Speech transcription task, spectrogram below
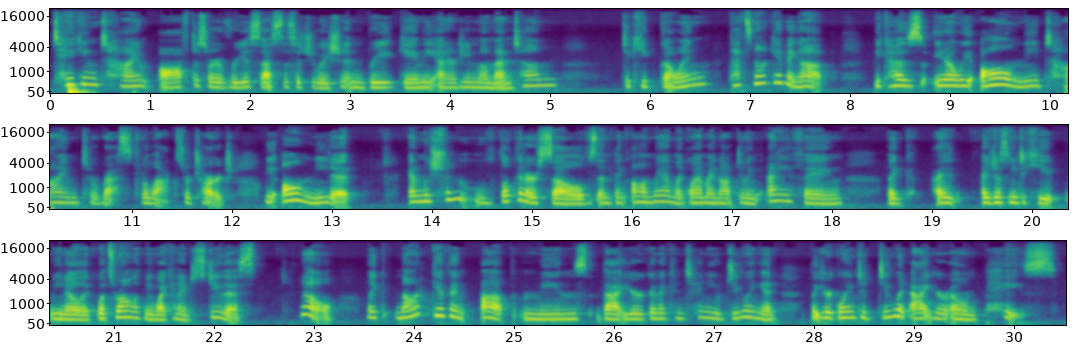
Taking time off to sort of reassess the situation and regain the energy and momentum to keep going, that's not giving up. Because, you know, we all need time to rest, relax, recharge. We all need it. And we shouldn't look at ourselves and think, oh man, like, why am I not doing anything? Like, I, I just need to keep, you know, like, what's wrong with me? Why can't I just do this? No, like, not giving up means that you're going to continue doing it, but you're going to do it at your own pace.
